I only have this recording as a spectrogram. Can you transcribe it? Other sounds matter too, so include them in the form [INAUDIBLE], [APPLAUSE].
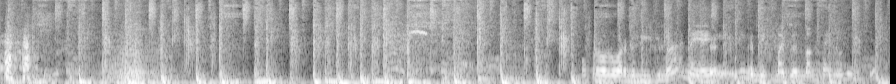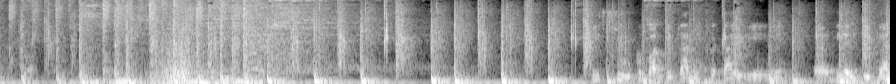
Oh, pro luar negeri gimana ya? Ini demi kemajuan bangsa Indonesia. isu kebangkitan PKI ini eh, dihentikan.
